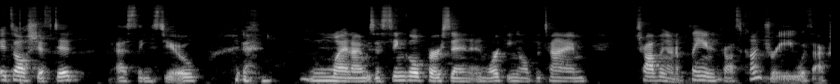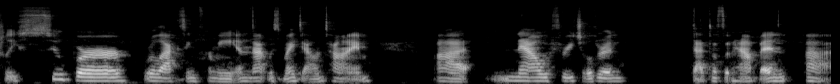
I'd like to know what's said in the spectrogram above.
it's all shifted as things do. when I was a single person and working all the time, traveling on a plane cross country was actually super relaxing for me. And that was my downtime. Uh, now, with three children, that doesn't happen. Uh,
